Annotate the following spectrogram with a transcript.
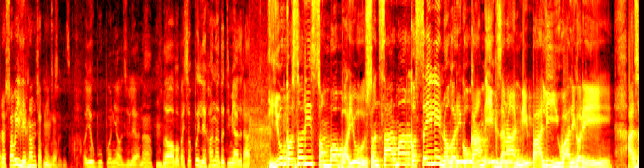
र सबै लेख्न पनि सक्नुहुन्छ। यो बुक पनि हजुरले होइन? ल अब भाइ सबै लेख न त तिमी आज रात यो कसरी सम्भव भयो? संसारमा कसैले नगरेको काम एकजना नेपाली युवाले गरे। आज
